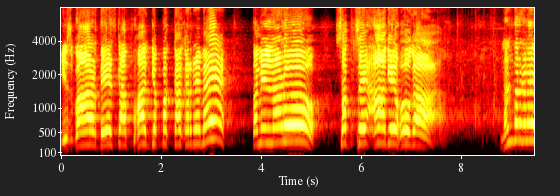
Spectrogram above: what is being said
इस बार देश का भाग्य पक्का करने में तमिलनाडु सबसे आगे होगा நண்பர்களே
